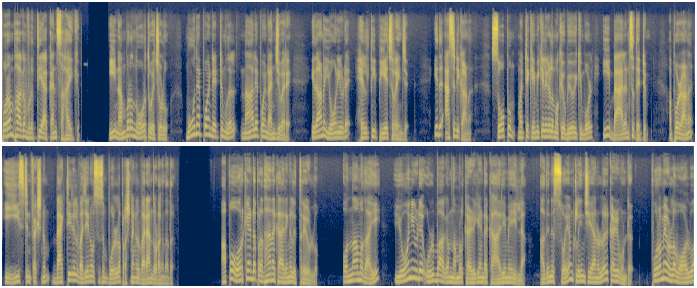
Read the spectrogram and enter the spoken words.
പുറംഭാഗം വൃത്തിയാക്കാൻ സഹായിക്കും. ഈ നമ്പറൊന്ന് ഓർത്തു വെച്ചോളൂ. മൂന്ന് പോയിന്റ് എട്ട് മുതൽ നാല് പോയിന്റ് അഞ്ച് വരെ. ഇതാണ് യോണിയുടെ ഹെൽത്തി പി എച്ച് റേഞ്ച് ഇത് ആസിഡിക് ആണ്. സോപ്പും മറ്റ് കെമിക്കലുകളുമൊക്കെ ഉപയോഗിക്കുമ്പോൾ ഈ ബാലൻസ് തെറ്റും. അപ്പോഴാണ് ഈ ഈസ്റ്റ് ഇൻഫെക്ഷനും ബാക്ടീരിയൽ വജൈനോസിസും പോലുള്ള പ്രശ്നങ്ങൾ വരാൻ തുടങ്ങുന്നത്. അപ്പോൾ ഓർക്കേണ്ട പ്രധാന കാര്യങ്ങൾ ഇത്രയുള്ളൂ ഒന്നാമതായി യോനിയുടെ ഉൾഭാഗം നമ്മൾ കഴുകേണ്ട കാര്യമേയില്ല അതിന് സ്വയം ക്ലീൻ ചെയ്യാനുള്ള ഒരു കഴിവുണ്ട്. പുറമേയുള്ള വോൾവ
